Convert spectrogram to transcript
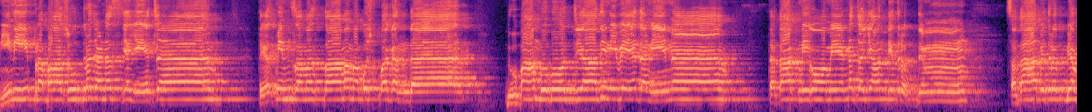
नीलीप्रभाशूद्रजनस्य ये च तेऽस्मिन् समस्ता मम पुष्पगन्ध धूपाम्बुभोज्यादिनिवेदनेन तथाग्निहोमेन च यान्ति तृप्तिम् सदा पितृभ्यः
